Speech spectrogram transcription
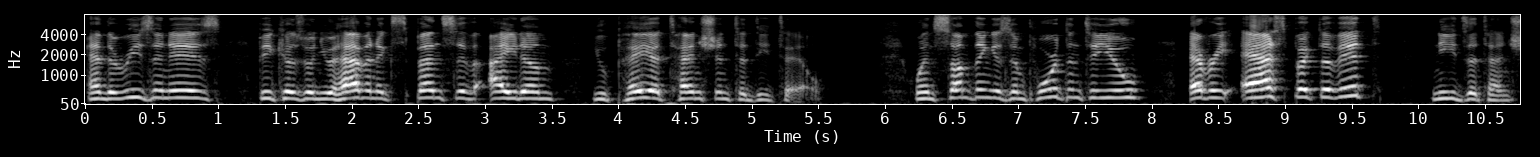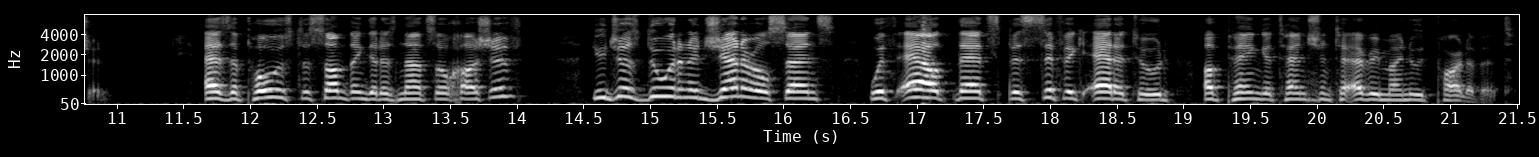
And the reason is because when you have an expensive item, you pay attention to detail. When something is important to you, every aspect of it needs attention. As opposed to something that is not so chashiv, you just do it in a general sense without that specific attitude of paying attention to every minute part of it.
